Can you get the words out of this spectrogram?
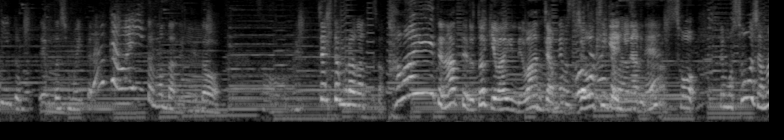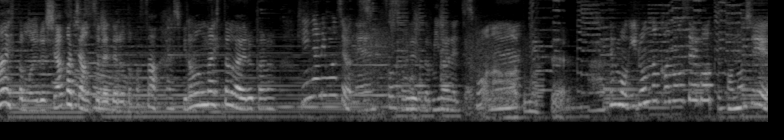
何？と思って私も言ったら「あかわいい」と思ったんですけど、めっちゃ人群がってた。可愛いってなってる時はいいんでワンちゃんも上機嫌になるから。そう。でもそうじゃない人もいるし赤ちゃん連れてるとかさいろんな人がいるから。気になりますよね。そう。すると見られちゃう、ね、そうだなと思って。でもいろんな可能性があって楽しい。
